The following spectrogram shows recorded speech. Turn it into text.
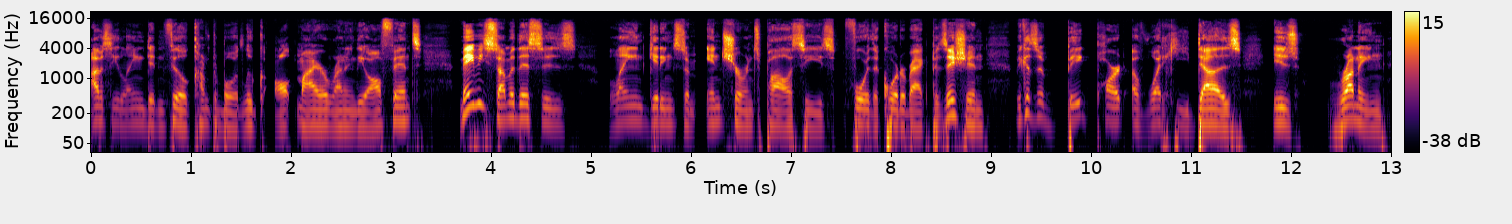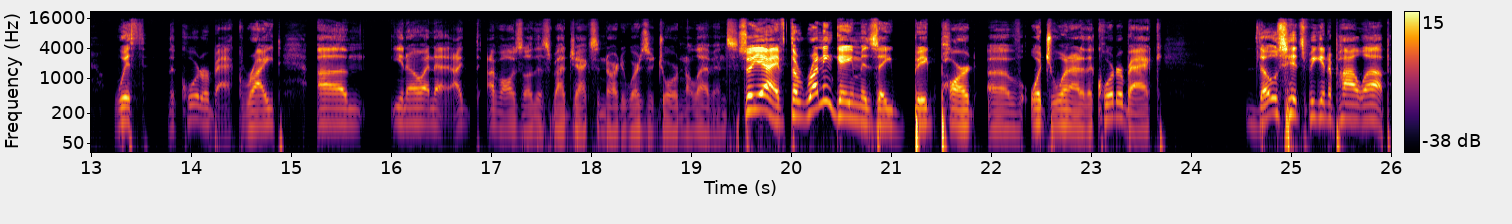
Obviously, Lane didn't feel comfortable with Luke Altmyer running the offense. Maybe some of this is Lane getting some insurance policies for the quarterback position because a big part of what he does is running with the quarterback, right? Um, you know, and I, I've always loved this about Jaxson Darty wears a Jordan 11s. So, yeah, if the running game is a big part of what you want out of the quarterback, those hits begin to pile up.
